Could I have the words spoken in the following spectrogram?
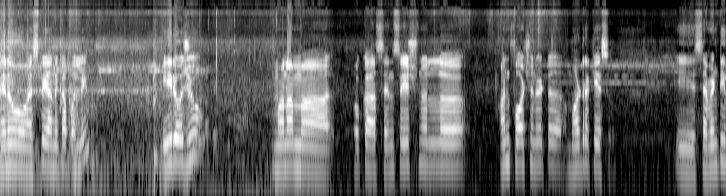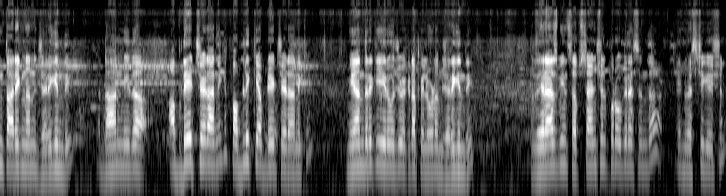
నేను ఎస్పీ అనకాపల్లి. ఈరోజు మనం ఒక సెన్సేషనల్ అన్ఫార్చునేట్ మర్డర్ కేసు ఈ సెవెంటీన్ తారీఖు నన్ను జరిగింది. దాని మీద అప్డేట్ చేయడానికి పబ్లిక్కి అప్డేట్ చేయడానికి మీ అందరికీ ఈరోజు ఇక్కడ పిలవడం జరిగింది. There has been substantial progress in the investigation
